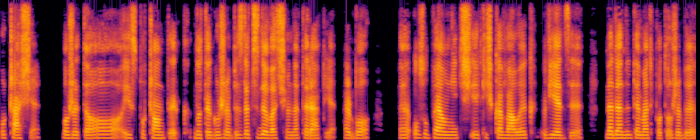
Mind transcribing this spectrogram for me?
po czasie. Może to jest początek do tego, żeby zdecydować się na terapię albo e, uzupełnić jakiś kawałek wiedzy na dany temat po to, żeby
